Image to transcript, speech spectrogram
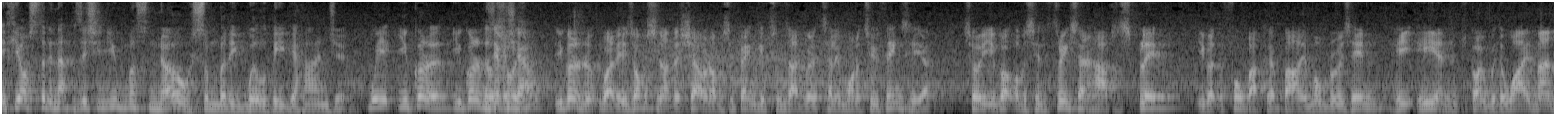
if you're stood in that position, you must know somebody will be behind you. Well, you, you've got to, you've got to Does know. he have a shout? You've got to know. Well, he's obviously not the shout, and obviously Ben Gibson's either going to tell him one or two things here. So you've got obviously the three centre halves are split. You've got the fullback uh, Bali Mumba who's in. He he ends up going with the wide man.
